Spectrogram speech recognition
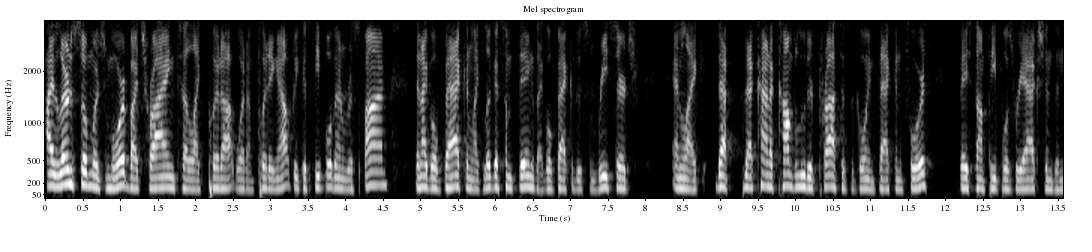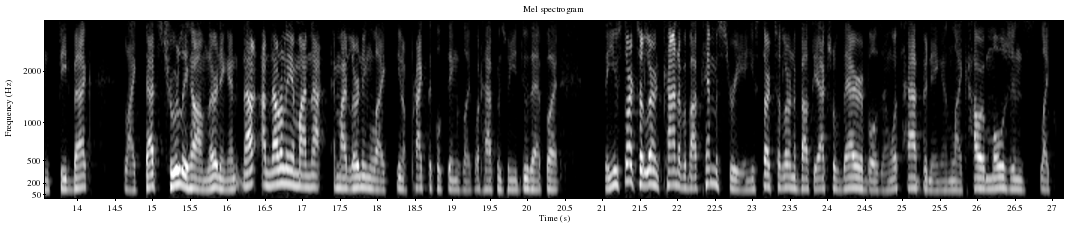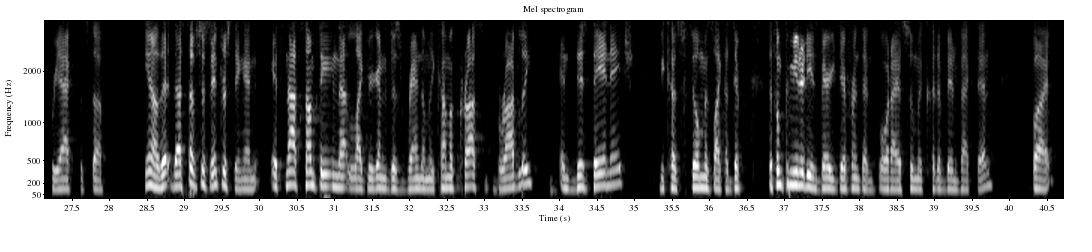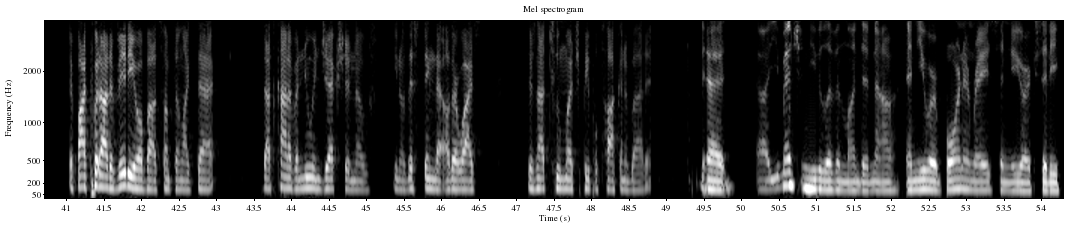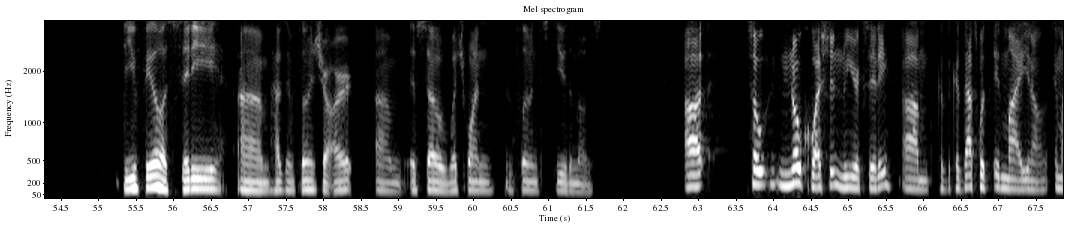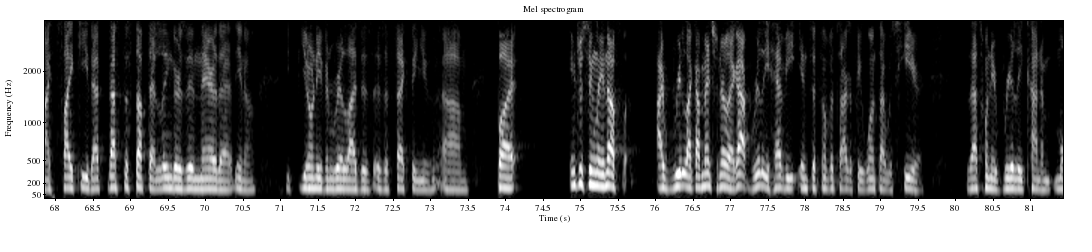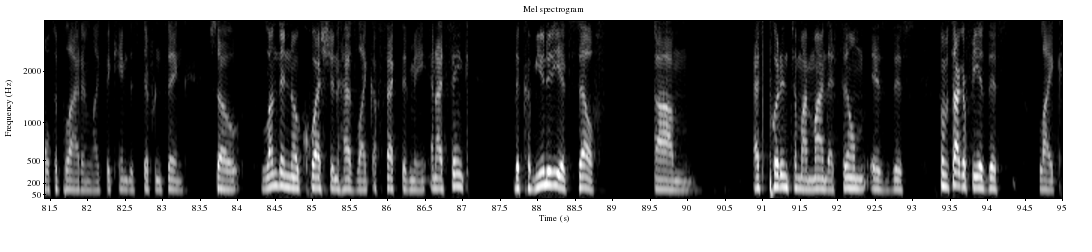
I learned so much more by trying to like put out what I'm putting out because people then respond. Then I go back and like look at some things. I go back and do some research, and like that that kind of convoluted process of going back and forth based on people's reactions and feedback like that's truly how i'm learning and not not only am i not am i learning like you know practical things like what happens when you do that but then you start to learn kind of about chemistry and you start to learn about the actual variables and what's happening and like how emulsions like react with stuff you know that, that stuff's just interesting and it's not something that like you're gonna just randomly come across broadly in this day and age because film is like a different the film community is very different than what i assume it could have been back then but if I put out a video about something like that, that's kind of a new injection of you know this thing that otherwise there's not too much people talking about it. Yeah, uh, you mentioned you live in London now, and you were born and raised in New York City. Do you feel a city um, has influenced your art? Um, if so, which one influenced you the most? Uh, so no question, New York City, um, because because that's what's in my you know in my psyche. That that's the stuff that lingers in there that you know you don't even realize is, is affecting you. Um, but interestingly enough, I really, like I mentioned earlier, I got really heavy into film photography once I was here. That's when it really kind of multiplied and like became this different thing. So London, no question, has like affected me. And I think the community itself um, has put into my mind that film is this, film photography is this like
